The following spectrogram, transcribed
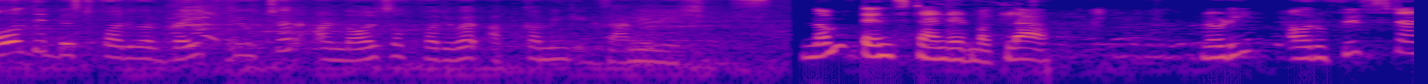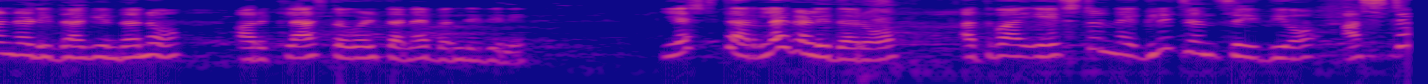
all the best for your bright future and also for your upcoming examinations ನಮ್ಮ ಟೆಂತ್ ಸ್ಟ್ಯಾಂಡರ್ಡ್ ಮಕ್ಕಳ ನೋಡಿ ಅವರು ಫಿಫ್ತ್ ಸ್ಟ್ಯಾಂಡರ್ಡ್ ಇದ್ದಾಗಿಂದನೂ ಅವ್ರ ಕ್ಲಾಸ್ ತಗೊಳ್ತಾನೆ ಬಂದಿದ್ದೀನಿ. ಎಷ್ಟು ತರಲೆಗಳಿದಾರೋ ಅಥವಾ ಎಷ್ಟು ನೆಗ್ಲಿಜೆನ್ಸ್ ಇದೆಯೋ ಅಷ್ಟೇ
